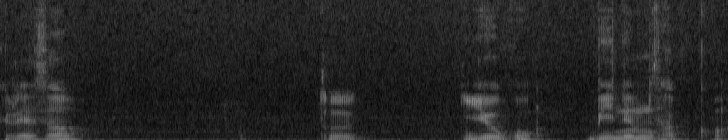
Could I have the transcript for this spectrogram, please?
그래서 또 요거 민음 사건.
